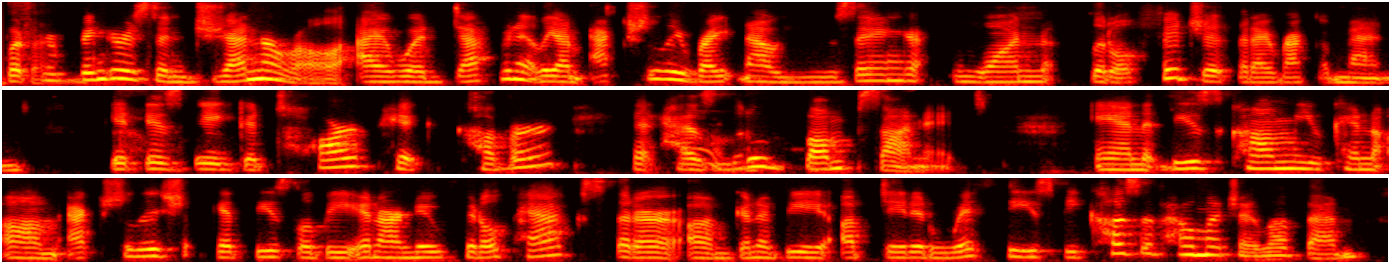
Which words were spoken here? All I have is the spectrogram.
but for fingers in general, I would definitely, I'm actually right now using one little fidget that I recommend it is a guitar pick cover that has oh. little bumps on it. And these come, you can um, actually get these. They'll be in our new fiddle packs that are um, going to be updated with these because of how much I love them.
